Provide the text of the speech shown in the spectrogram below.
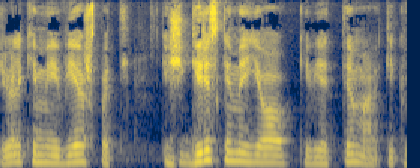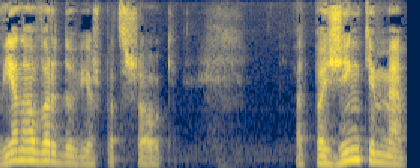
žvelgime į viešpatį, išgirskime jo kvietimą, kiekvieną vardu viešpats šaukia. Atpažinkime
